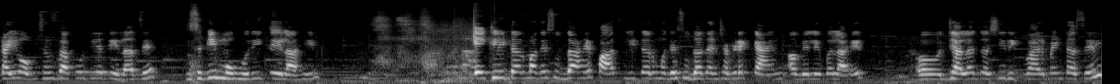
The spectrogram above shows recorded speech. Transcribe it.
काही ऑप्शन्स दाखवते तेलाचे. जसं की मोहरी तेल आहे. एक लिटरमध्ये सुद्धा आहे. पाच लिटरमध्ये सुद्धा त्यांच्याकडे कॅन अवेलेबल आहेत. ज्याला जशी रिक्वायरमेंट असेल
